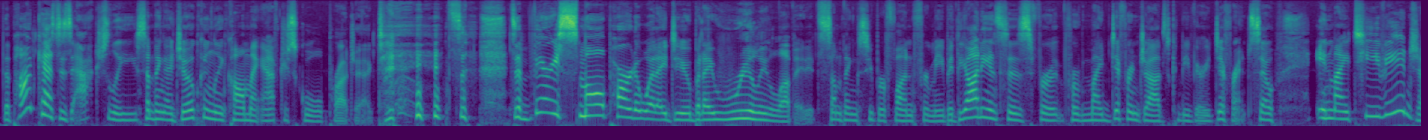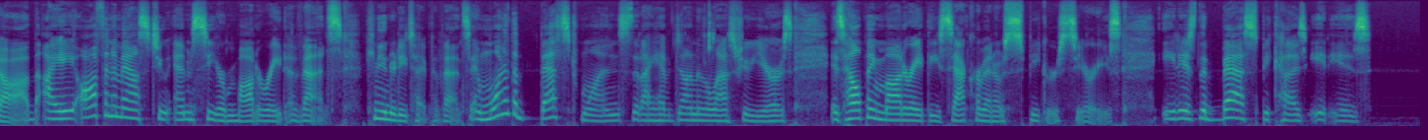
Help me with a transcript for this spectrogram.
The podcast is actually something I jokingly call my after school project. it's, a, it's a very small part of what I do, but I really love it. It's something super fun for me. But the audiences for, for my different jobs can be very different. So in my TV job, I often am asked to MC or moderate events, community type events. And one of the best ones that I have done in the last few years is helping moderate the Sacramento Speakers Series. It is the best because it is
